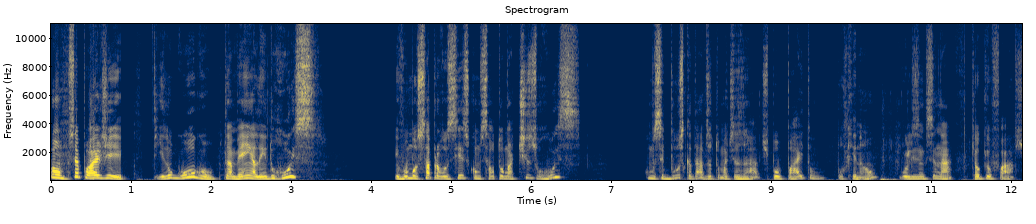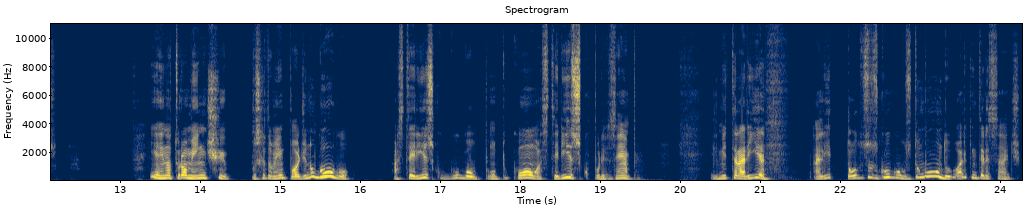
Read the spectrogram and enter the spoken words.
Bom, você pode ir no Google também, além do RUIS. Eu vou mostrar para vocês como se automatiza o RUIS, como se busca dados automatizados, por Python, por que não? Vou lhes ensinar, que é o que eu faço. E aí, naturalmente, você também pode ir no Google, asterisco, google.com, asterisco, por exemplo. Ele me traria ali todos os Googles do mundo. Olha que interessante.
